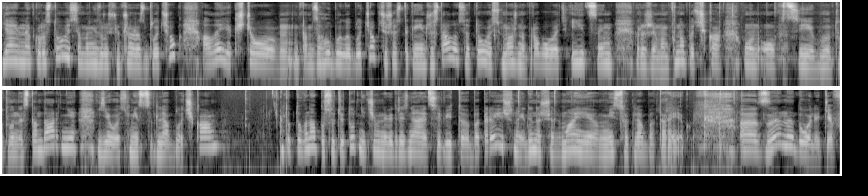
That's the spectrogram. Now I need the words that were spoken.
Я їм не користуюся, мені зручно через блочок, але якщо там загубили блочок чи щось таке інше сталося, то ось можна пробувати і цим режимом. Кнопочка on-off, тут вони стандартні, є ось місце для блочка. Тобто вона, по суті, тут нічим не відрізняється від батареєчної, єдине, що немає місця для батарейок. Е, З недоліків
